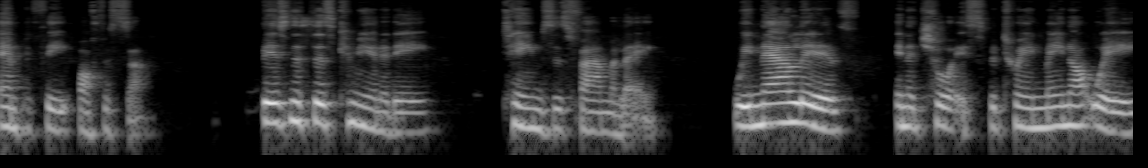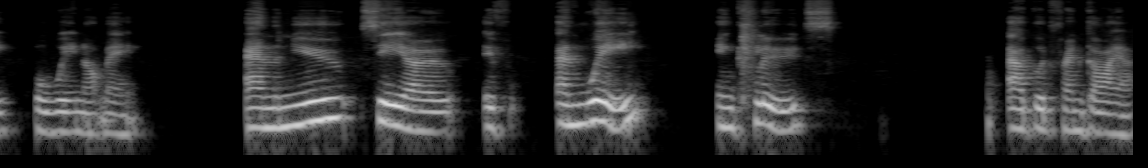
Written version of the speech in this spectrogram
Empathy Officer, business as community, teams as family. We now live in a choice between me, not we, or we, not me. And the new CEO, if and we includes our good friend Gaia.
